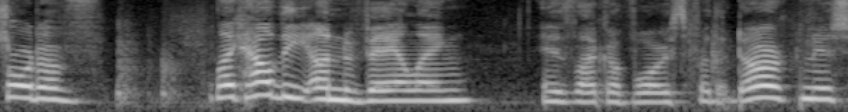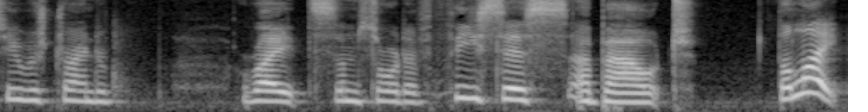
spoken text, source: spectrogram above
sort of like how the unveiling is like a voice for the darkness. He was trying to write some sort of thesis about the light.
